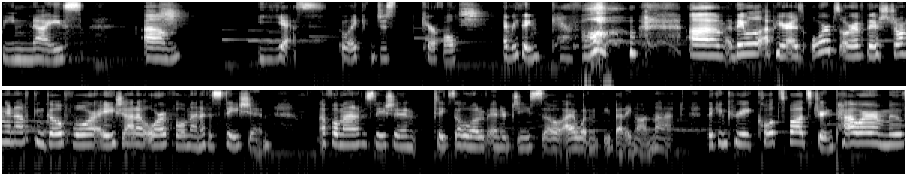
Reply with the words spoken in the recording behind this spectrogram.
be nice. Um, yes. Like, just careful. Everything careful. um, they will appear as orbs, or if they're strong enough, can go for a shadow or a full manifestation. A full manifestation takes a lot of energy, so I wouldn't be betting on that. They can create cold spots, drain power, move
